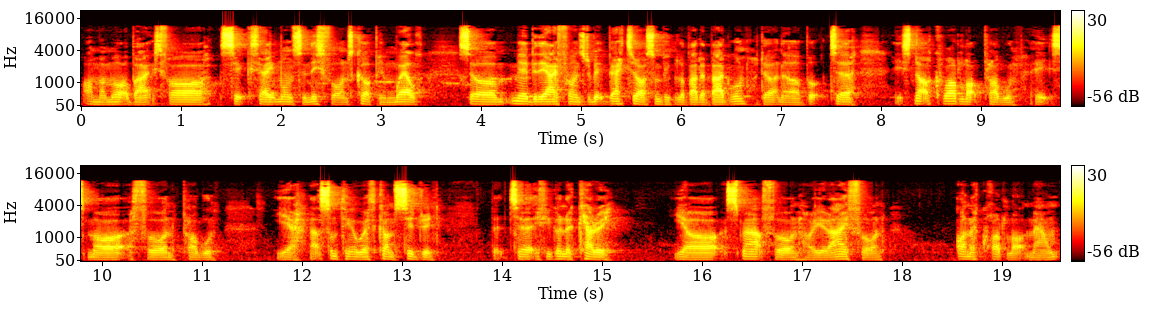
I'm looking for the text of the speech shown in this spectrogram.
on my motorbikes for six, eight months, and this phone's coping well. So maybe the iPhones are a bit better, or some people have had a bad one, I don't know. But uh, it's not a quad lock problem, it's more a phone problem. Yeah, that's something worth considering. But uh, if you're going to carry your smartphone or your iPhone on a quad lock mount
